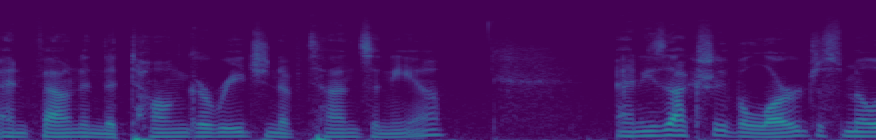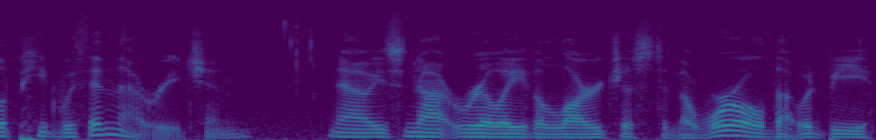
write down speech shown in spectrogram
and found in the Tanga region of Tanzania. And he's actually the largest millipede within that region. Now, he's not really the largest in the world. That would be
